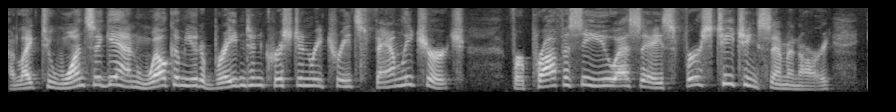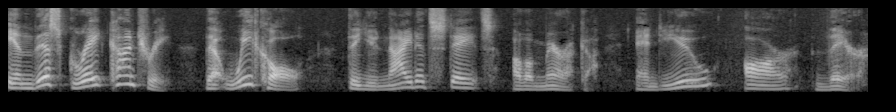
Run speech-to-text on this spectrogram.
I'd like to once again welcome you to Bradenton Christian Retreats Family Church for Prophecy USA's first teaching seminar in this great country that we call the United States of America, and you are there.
